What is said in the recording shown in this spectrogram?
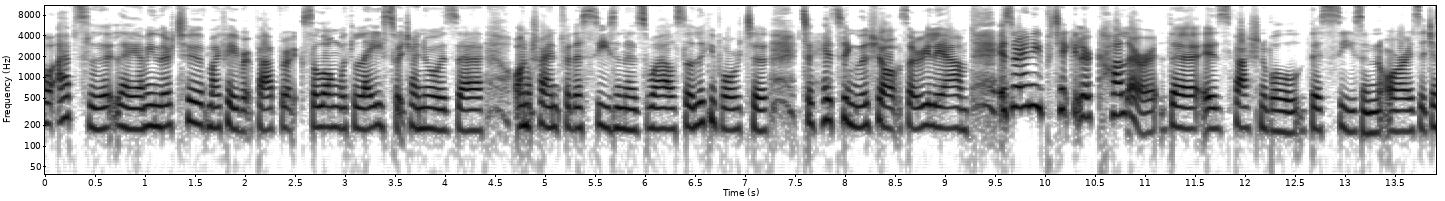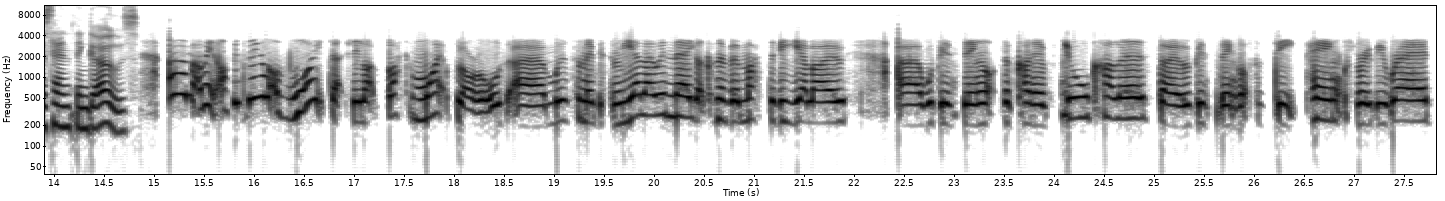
Oh, absolutely. I mean, they're two of my favourite fabrics, along with lace, which I know is uh, on trend for this season as well. So, looking forward to, to hitting the shops. I really am. Is there any particular colour that is fashionable this season, or is it just anything goes? Um, I mean, I've been seeing a lot of whites actually, like black and white florals, um, with some maybe some yellow in there, like kind of a mustardy yellow. Uh, we've been seeing lots of kind of jewel colours, so we've been seeing lots of deep pinks, ruby reds.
